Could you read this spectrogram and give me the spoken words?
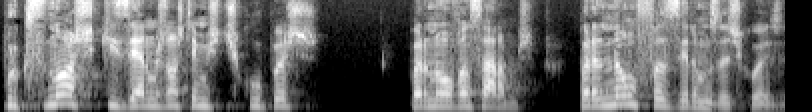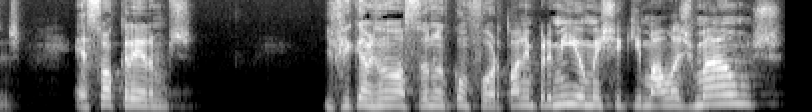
porque se nós quisermos, nós temos desculpas para não avançarmos, para não fazermos as coisas. É só querermos. E ficamos na nossa zona de conforto. Olhem para mim, eu mexo aqui mal as mãos,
